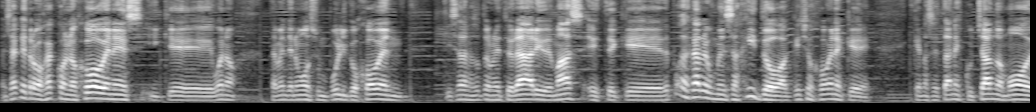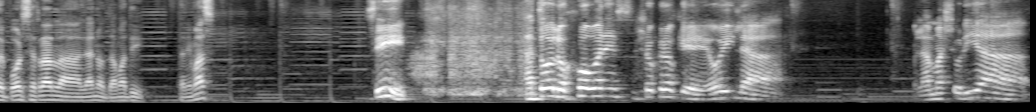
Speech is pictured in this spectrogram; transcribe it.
ya que trabajás con los jóvenes y que, bueno, también tenemos un público joven quizás nosotros en este horario y demás, este, que después dejarle un mensajito a aquellos jóvenes que, que nos están escuchando a modo de poder cerrar la, nota, Mati. ¿Te animás? Sí, a todos los jóvenes, yo creo que hoy la, la mayoría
